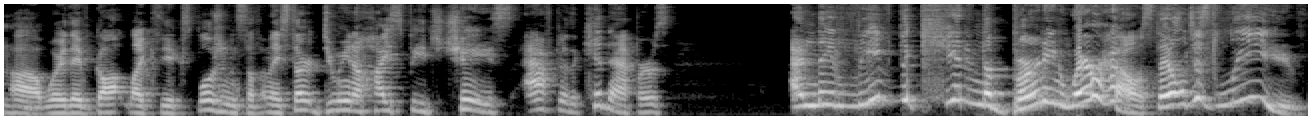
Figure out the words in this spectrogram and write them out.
Mhm. uh, where they've got like the explosion and stuff and they start doing a high-speed chase after the kidnappers and they leave the kid in the burning warehouse. They all just leave.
